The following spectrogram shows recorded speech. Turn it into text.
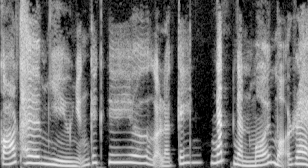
có thêm nhiều những cái cái, ơ, gọi là, cái ngách ngành mới mở ra.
